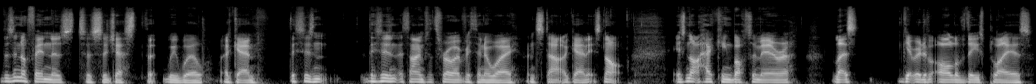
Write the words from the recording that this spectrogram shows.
there's enough in us to suggest that we will again. This isn't this isn't the time to throw everything away and start again. It's not it's not Heckingbottom era. Let's get rid of all of these players.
